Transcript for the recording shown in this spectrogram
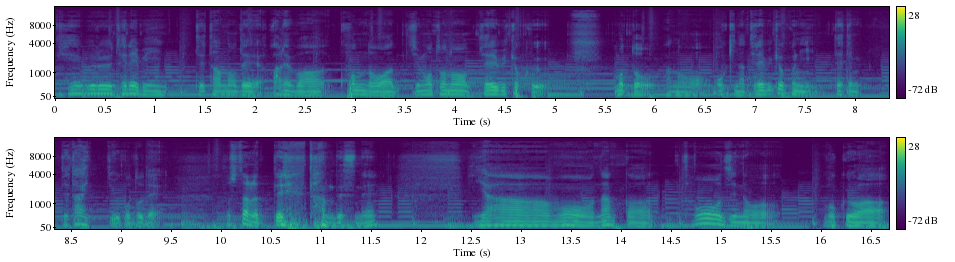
ケーブルテレビに出たのであれば今度は地元のテレビ局もっとあの大きなテレビ局に出て出たいっていうことでそしたら出れたんですね。いやーもうなんか当時の僕は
